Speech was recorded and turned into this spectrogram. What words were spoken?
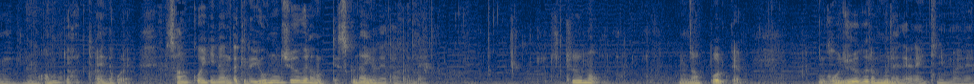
うん。もうあんまり入ってないんだこれ。3個入りなんだけど 40g って少ないよね多分ね。普通の納豆って 50g ぐらいだよね1人前ね。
